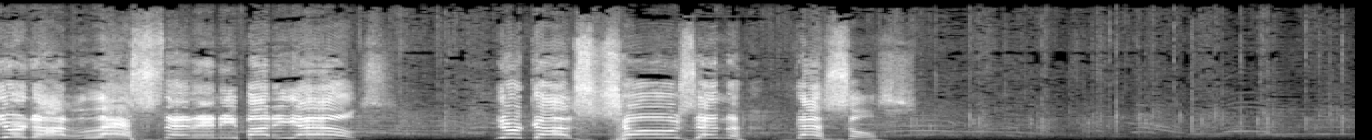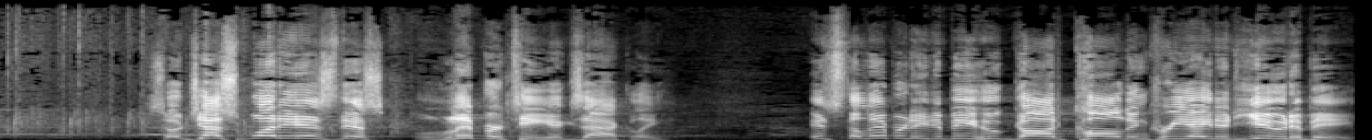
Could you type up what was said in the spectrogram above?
You're not less than anybody else. You're God's chosen vessels. So, just what is this liberty exactly? It's the liberty to be who God called and created you to be.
